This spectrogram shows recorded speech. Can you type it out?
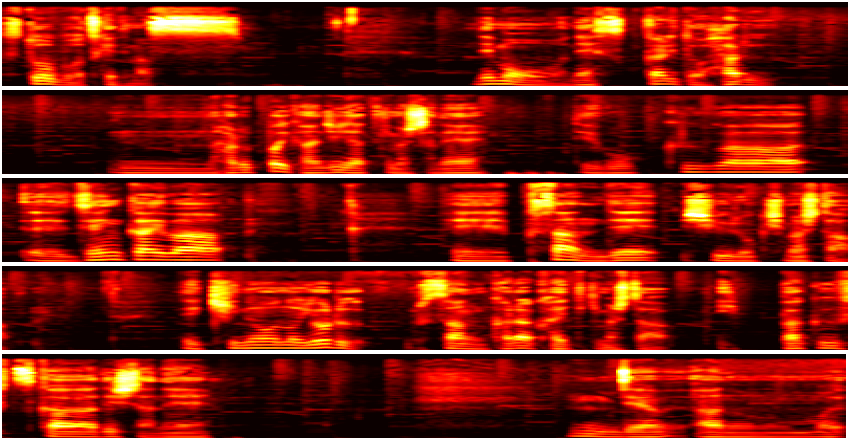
ストーブをつけてます。でもねすっかりと春うん春っぽい感じになってきましたね。で僕は、えー、前回は、えー、プサンで収録しました。で昨日の夜プサンから帰ってきました。1泊2日でしたね。うんであの、まあ、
